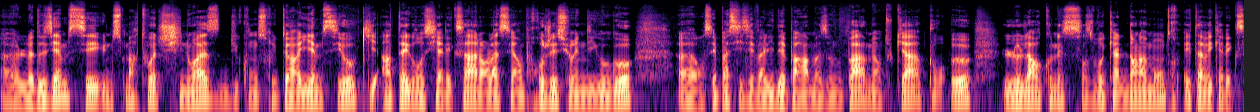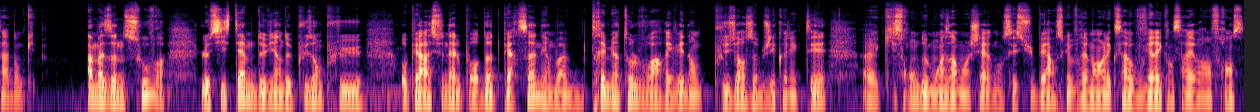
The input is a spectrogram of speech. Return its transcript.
Euh, la deuxième, c'est une smartwatch chinoise du constructeur IMCO qui intègre aussi Alexa. Alors là, c'est un projet sur Indiegogo. Euh, on ne sait pas si c'est validé par Amazon ou pas, mais en tout cas, pour eux, la reconnaissance vocale dans la montre est avec Alexa. Donc Amazon s'ouvre, le système devient de plus en plus opérationnel pour d'autres personnes et on va très bientôt le voir arriver dans plusieurs objets connectés euh, qui seront de moins en moins chers. Donc c'est super parce que vraiment Alexa, vous verrez quand ça arrivera en France,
